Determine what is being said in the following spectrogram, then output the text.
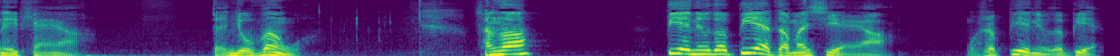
那天呀，人就问我：“强哥，别扭的别怎么写呀？”我说：“别扭的别，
